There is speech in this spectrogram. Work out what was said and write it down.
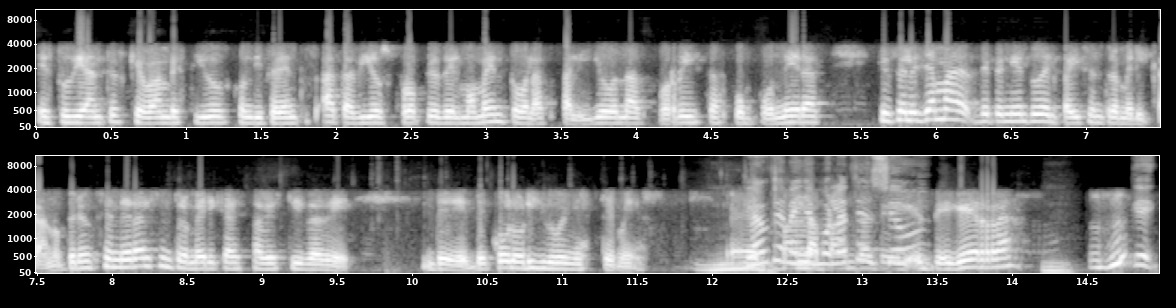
estudiantes que van vestidos con diferentes atavíos propios del momento, las palillonas, porristas, pomponeras, que se les llama dependiendo del país centroamericano, pero en general Centroamérica está vestida de, de, de colorido en este mes. Claudia, Eh, me llamó la de- atención. De, guerra. Que,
